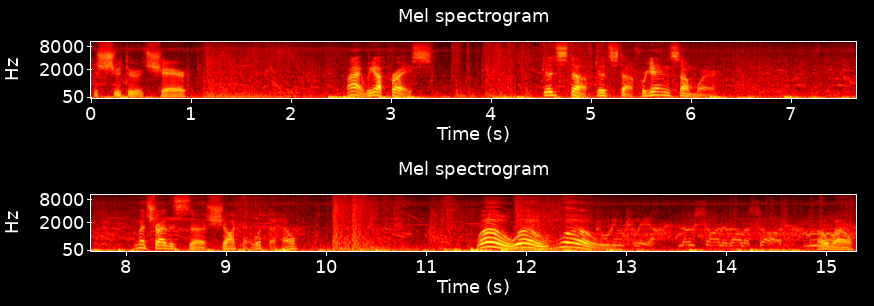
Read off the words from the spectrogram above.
Just shoot through its chair. Alright, we got price. Good stuff, good stuff. We're getting somewhere. I'm gonna try this uh, shotgun. What the hell? Whoa, whoa, whoa! Building clear. No sign of Al-Assad. Oh well.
